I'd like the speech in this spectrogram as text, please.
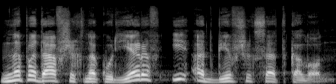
нападавших на курьеров и отбившихся от колонн.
